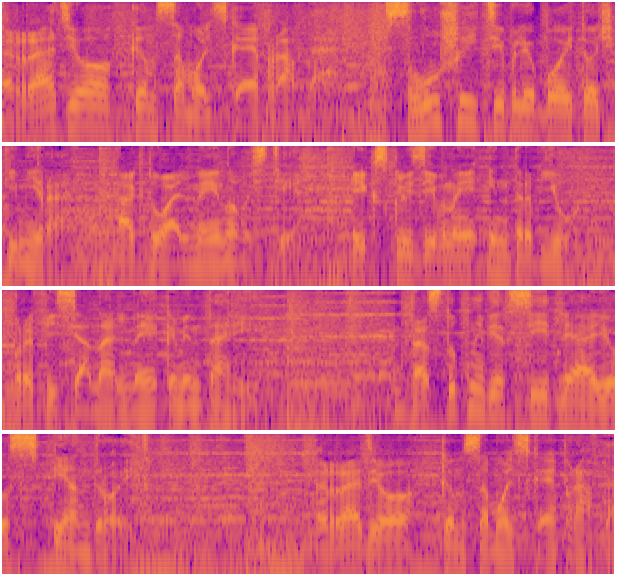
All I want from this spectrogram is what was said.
«Радио Комсомольская правда». Слушайте в любой точке мира. Актуальные новости, эксклюзивные интервью, профессиональные комментарии. Доступны версии для iOS и Android. «Радио Комсомольская правда».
